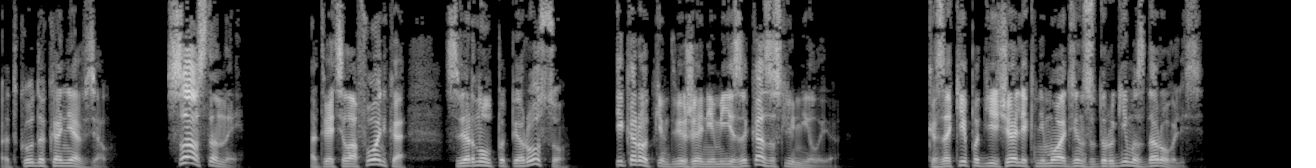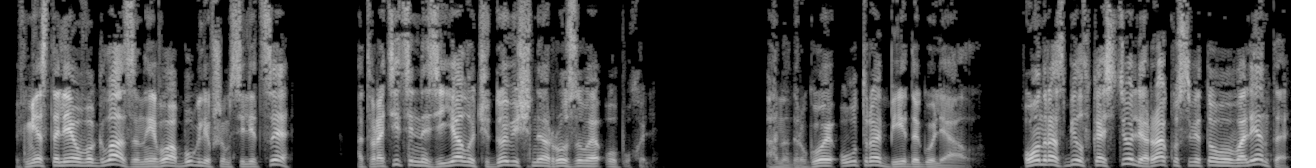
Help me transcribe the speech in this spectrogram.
«Откуда коня взял?» «Собственный!» — ответил Афонька, свернул папиросу и коротким движением языка заслюнил ее. Казаки подъезжали к нему один за другим и здоровались. Вместо левого глаза на его обуглившемся лице отвратительно зияла чудовищная розовая опухоль. А на другое утро Бида гулял. Он разбил в костеле раку святого Валента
